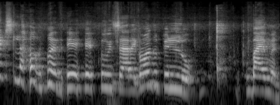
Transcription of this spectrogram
नेक्स्ट लॉगमध्ये हुशार आहे का? माझं पिल्लू. बाय म्हण.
